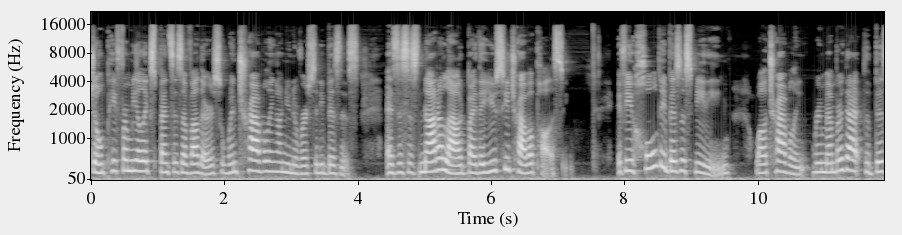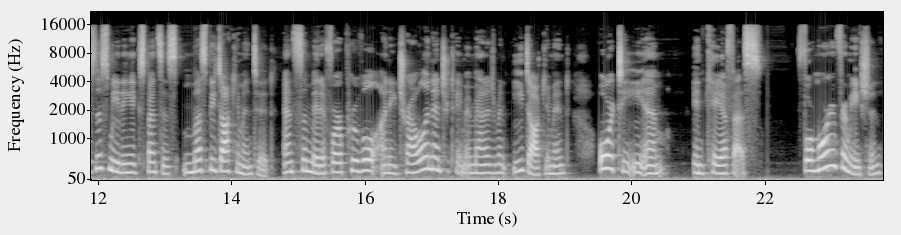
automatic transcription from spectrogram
Don't pay for meal expenses of others when traveling on university business, as this is not allowed by the UC travel policy. If you hold a business meeting while traveling, remember that the business meeting expenses must be documented and submitted for approval on a Travel and Entertainment Management e-document or TEM in KFS. For more information,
